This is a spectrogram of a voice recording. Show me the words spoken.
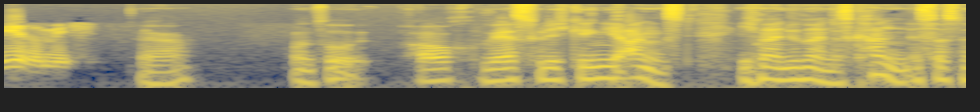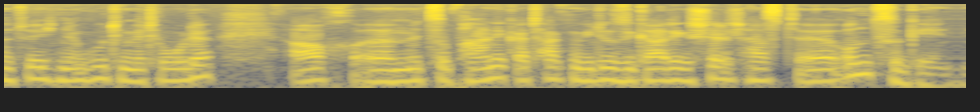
wehre mich. Ja. Und so auch wehrst du dich gegen die Angst. Ich meine, wenn man das kann, ist das natürlich eine gute Methode, auch äh, mit so Panikattacken, wie du sie gerade geschildert hast, äh, umzugehen.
